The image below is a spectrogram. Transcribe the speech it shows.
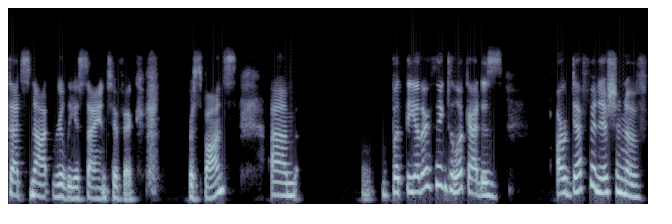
That's not really a scientific response. Um, but the other thing to look at is our definition of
